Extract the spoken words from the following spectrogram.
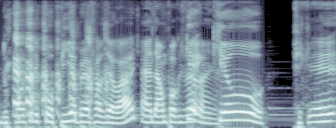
do quanto ele copia Breath of the Wild. É, dá um pouco de Que, vergonha. que eu fiquei.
